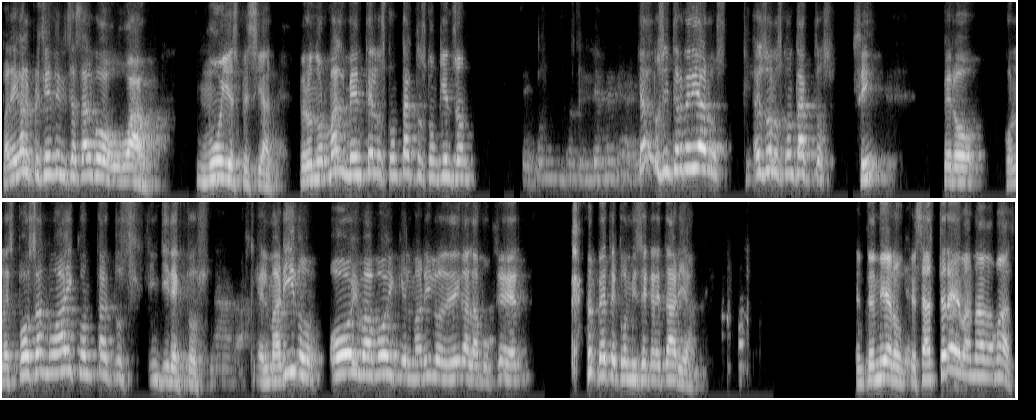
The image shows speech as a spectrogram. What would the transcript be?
Para llegar al presidente necesitas algo, wow, muy especial. Pero normalmente los contactos con quién son? Los intermediarios. Ya, los intermediarios. Esos son los contactos, ¿sí? Pero con la esposa no hay contactos indirectos. Nada. El marido, hoy va voy que el marido le diga a la mujer, vete con mi secretaria. ¿Entendieron? Que se atreva nada más.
